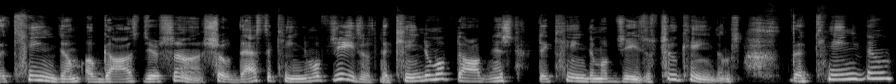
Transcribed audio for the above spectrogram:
the kingdom of God's dear son. So that's the kingdom of Jesus, the kingdom of darkness, the kingdom of Jesus. Two kingdoms. The kingdom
